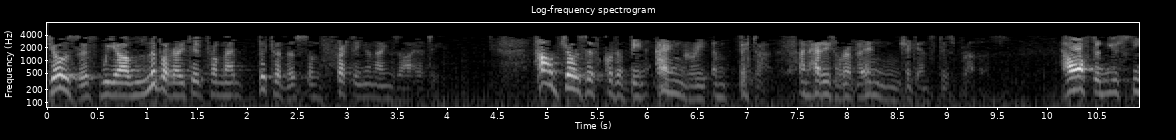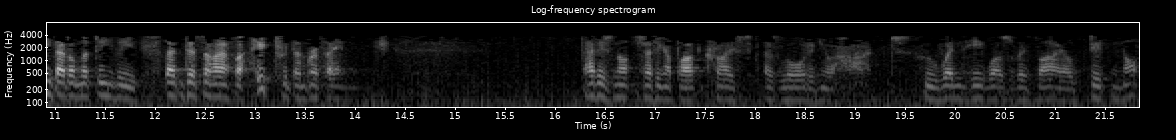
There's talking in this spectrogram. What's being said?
Joseph, we are liberated from that bitterness and fretting and anxiety. How Joseph could have been angry and bitter and had his revenge against his brothers. How often you see that on the TV, that desire for hatred and revenge. That is not setting apart Christ as Lord in your heart, who, when he was reviled, did not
